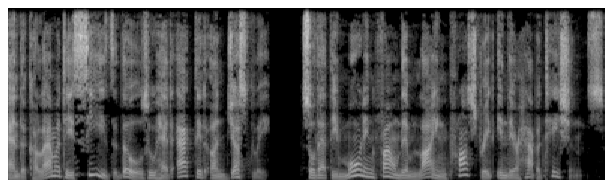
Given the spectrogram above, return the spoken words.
And the calamity seized those who had acted unjustly, so that the morning found them lying prostrate in their habitations.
